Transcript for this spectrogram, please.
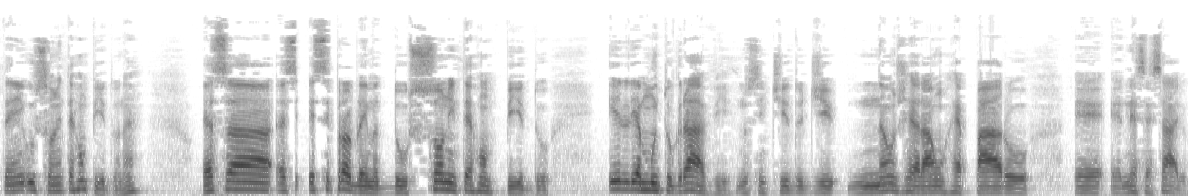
têm o sono interrompido, né? Essa, esse, esse problema do sono interrompido, ele é muito grave no sentido de não gerar um reparo é, é, necessário?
